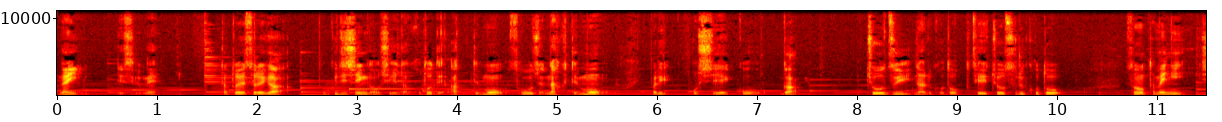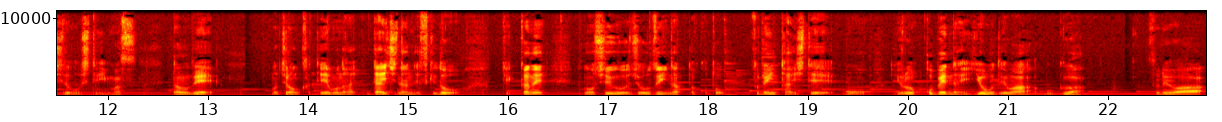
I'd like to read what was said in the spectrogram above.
ないんですよね。たとえそれが僕自身が教えたことであってもそうじゃなくてもやっぱり教え子が上手になること成長することそのために指導していますなのでもちろん家庭も大事なんですけど結果ねその教え子が上手になったことそれに対してもう喜べないようでは僕はそれは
